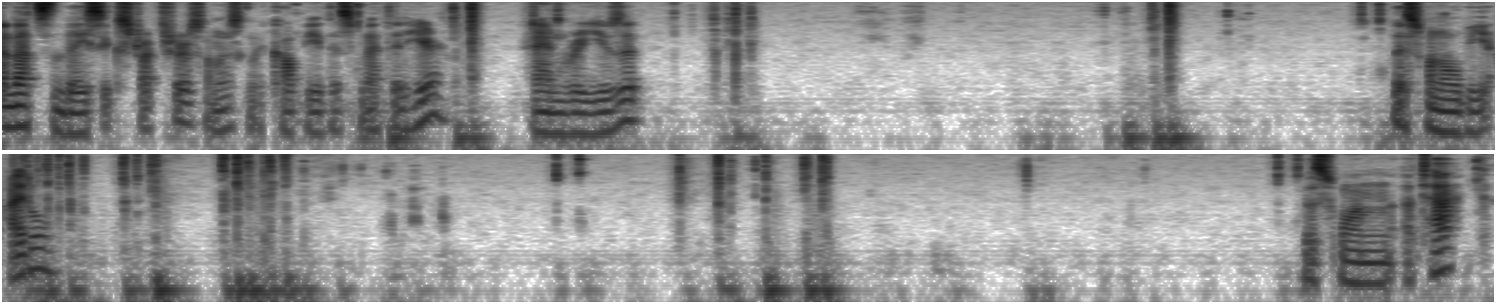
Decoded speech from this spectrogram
And that's the basic structure, so I'm just going to copy this method here and reuse it. This one will be idle. This one attack.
